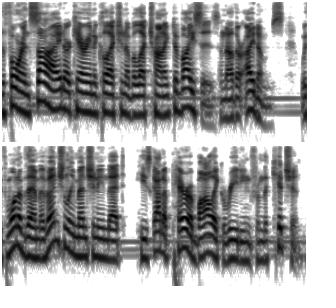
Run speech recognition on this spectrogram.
The four inside are carrying a collection of electronic devices and other items, with one of them eventually mentioning that he's got a parabolic reading from the kitchen.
